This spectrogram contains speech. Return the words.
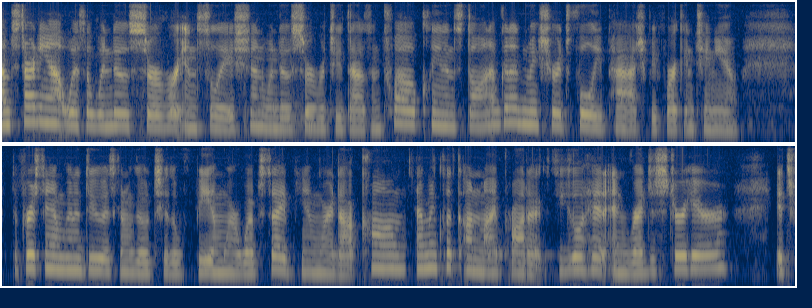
I'm starting out with a Windows Server installation, Windows Server 2012, clean install, and I'm going to make sure it's fully patched before I continue. The first thing I'm going to do is going to go to the VMware website, vmware.com. I'm going to click on My Products. You go ahead and register here. It's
